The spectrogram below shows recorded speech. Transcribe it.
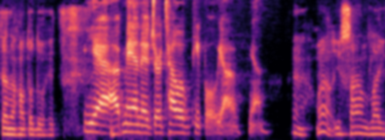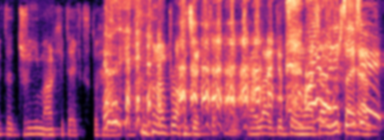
don't know how to do it. Yeah, manage or tell people. Yeah, yeah. Yeah, well, you sound like the dream architect to have on a project. I like it so much. I, I want a T-shirt.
